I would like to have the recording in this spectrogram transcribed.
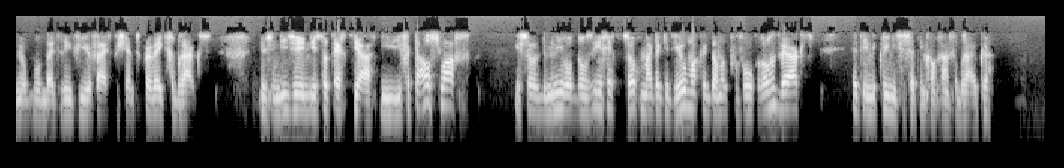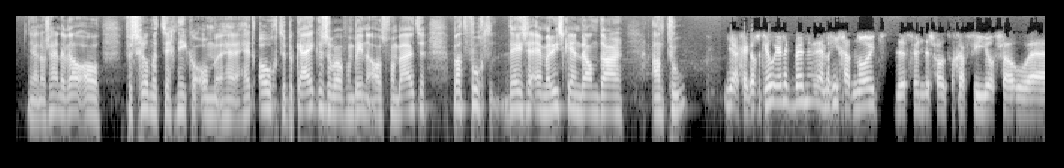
nu ook bij drie, vier, vijf patiënten per week gebruikt. Dus in die zin is dat echt, ja, die vertaalslag is zo de manier waarop ons ingericht zo gemaakt dat je het heel makkelijk dan ook vervolgens, als het werkt, het in de klinische setting kan gaan gebruiken. Ja, nou zijn er wel al verschillende technieken om eh, het oog te bekijken, zowel van binnen als van buiten. Wat voegt deze MRI-scan dan daar aan toe? Ja, kijk, als ik heel eerlijk ben, MRI gaat nooit de fundusfotografie of zo uh,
